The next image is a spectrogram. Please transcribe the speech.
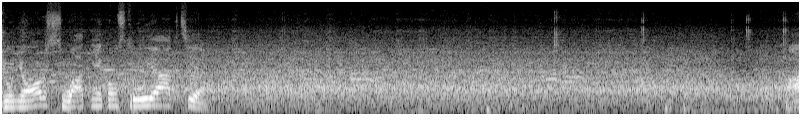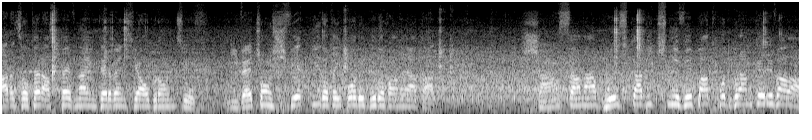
Juniors ładnie konstruuje akcję. Bardzo teraz pewna interwencja obrońców. Niweczą świetnie do tej pory budowany atak. Szansa na błyskawiczny wypad pod bramkę rywala.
